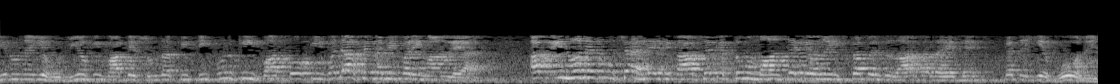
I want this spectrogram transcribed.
جنہوں نے یہودیوں کی باتیں سن رکھی تھی ان کی باتوں کی وجہ سے نبی پر ایمان لیا ہے اب انہوں نے پوچھا اہل کتاب سے کہ تم مانتے کہ انہیں اس کا تو انتظار کر رہے تھے۔ کہتے یہ وہ نہیں۔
